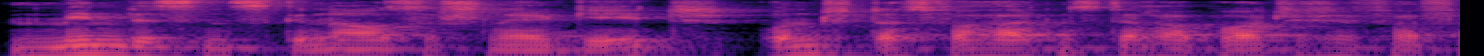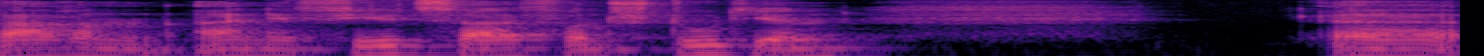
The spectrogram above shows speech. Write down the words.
mindestens genauso schnell geht und das verhaltenstherapeutische Verfahren eine Vielzahl von Studien äh,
